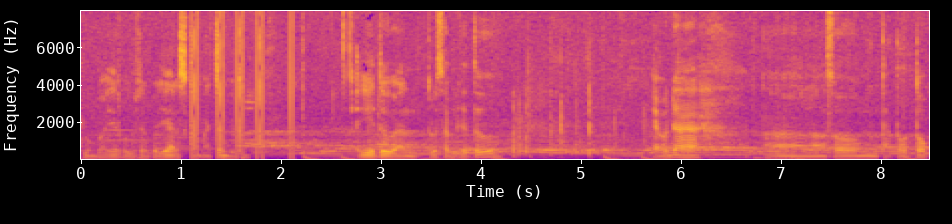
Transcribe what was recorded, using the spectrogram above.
belum bayar belum bisa bayar segala macam gitu. Gitu kan. Terus habis itu ya udah uh, langsung tak tutup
